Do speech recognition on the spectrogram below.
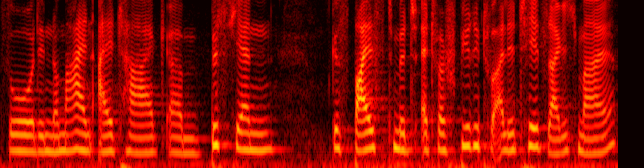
so den normalen Alltag, ähm, bisschen gespeist mit etwas Spiritualität, sage ich mal.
